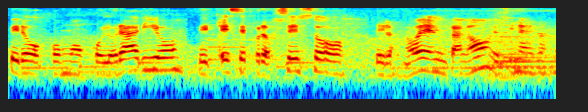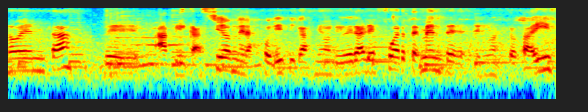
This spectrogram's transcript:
pero como colorario de ese proceso de los 90, ¿no? de fines de los 90, de aplicación de las políticas neoliberales fuertemente en nuestro país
